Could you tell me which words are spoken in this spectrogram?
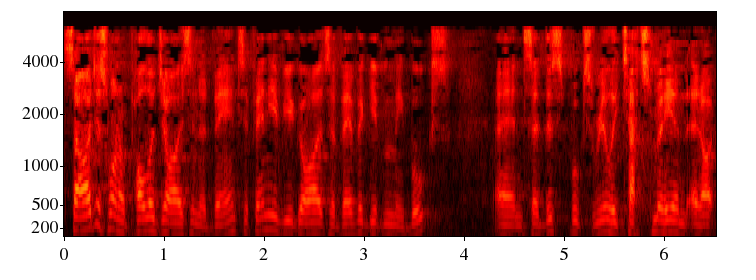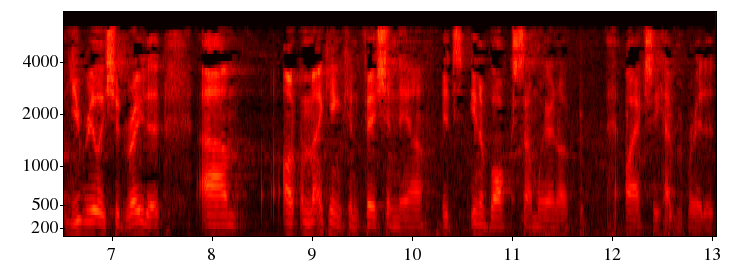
so I just want to apologise in advance. If any of you guys have ever given me books and said this book's really touched me and, and I, you really should read it, um, I'm making a confession now. It's in a box somewhere, and I, I actually haven't read it.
